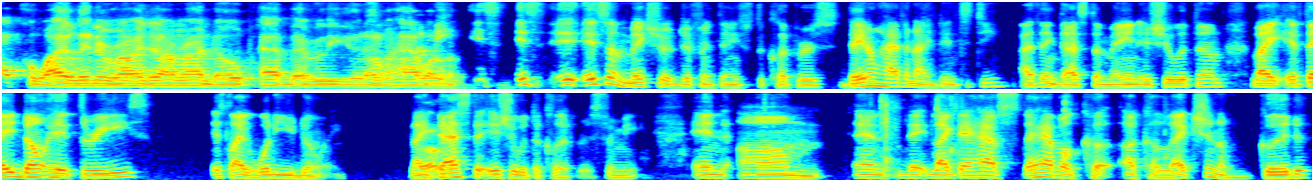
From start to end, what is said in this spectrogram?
have Kawhi Leonard, Rajon Rondo, Pat Beverley, you don't have I mean, it's it's it's a mixture of different things. The Clippers, they don't have an identity. I think that's the main issue with them. Like if they don't hit threes, it's like, what are you doing? Like oh. that's the issue with the Clippers for me. And um, and they like they have they have a a collection of good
